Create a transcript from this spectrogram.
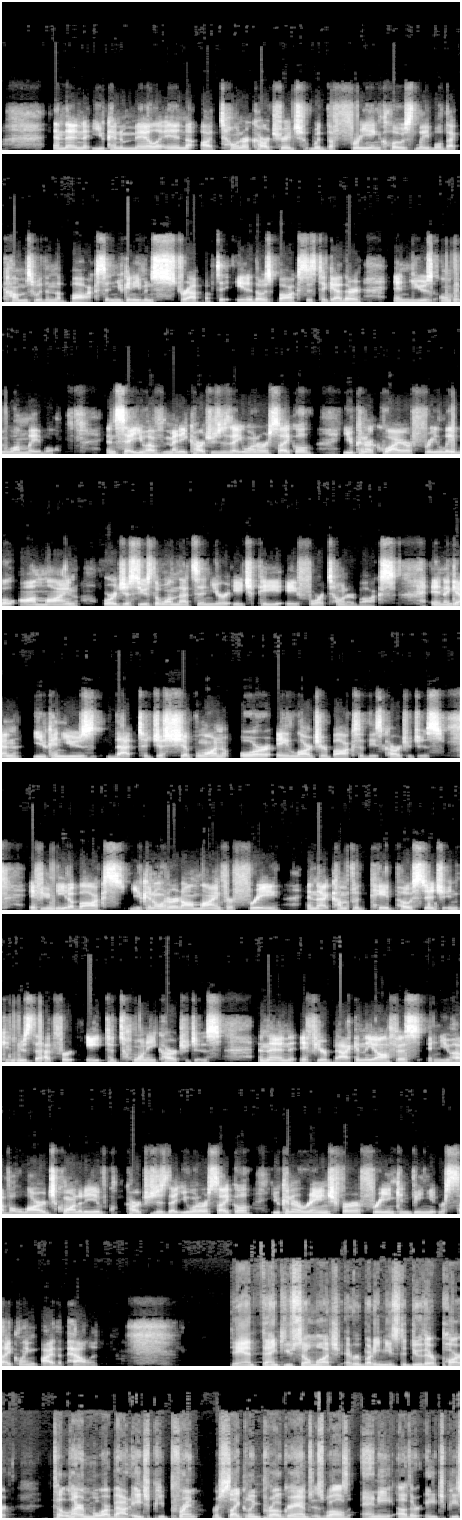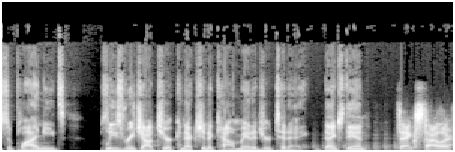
and then you can mail in a toner cartridge with the free enclosed label that comes within the box, and you can even strap up to eight of those boxes together and use only one label. And say you have many cartridges that you want to recycle, you can acquire a free label online or just use the one that's in your HP A4 toner box. And again, you can use that to just ship one or a larger box of these cartridges. If you need a box, you can order it online for free, and that comes with paid postage and can use that for 8 to 20 cartridges. And then if you're back in the office and you have a large quantity of cartridges that you want to recycle, you can arrange for a free and convenient recycling by the pallet. Dan, thank you so much. Everybody needs to do their part. To learn more about HP print, recycling programs, as well as any other HP supply needs, please reach out to your Connection account manager today. Thanks, Dan. Thanks, Tyler.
